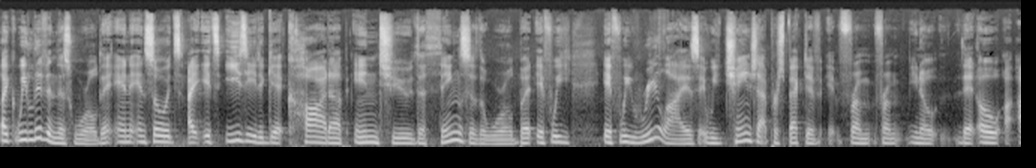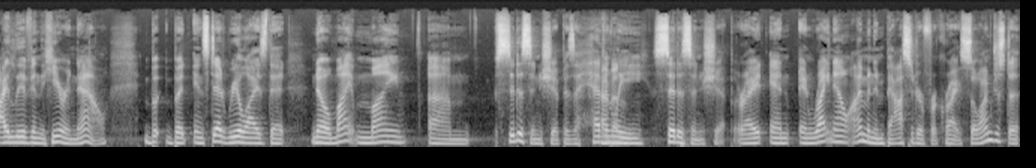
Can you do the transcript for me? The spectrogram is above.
like we live in this world and and so it's I, it's easy to get caught up into the things of the world but if we if we realize we change that perspective from from you know that oh I live in the here and now but but instead realize that no my my um citizenship is a heavenly citizenship right and and right now i'm an ambassador for christ so i'm just a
